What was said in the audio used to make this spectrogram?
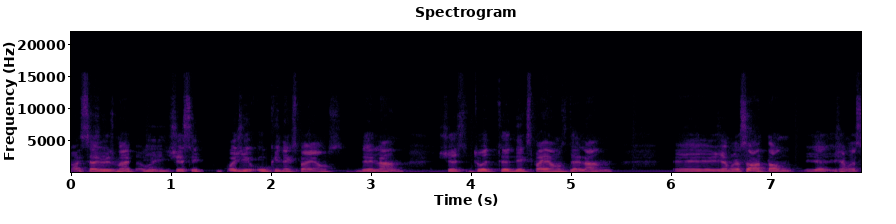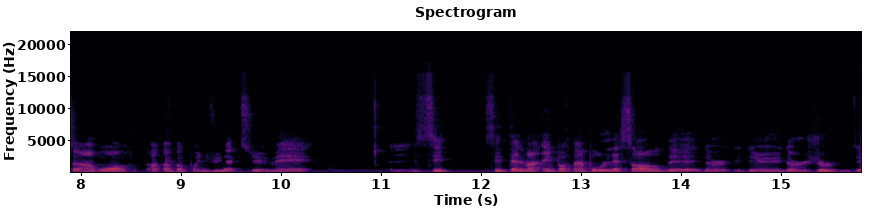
Ouais, Sérieusement, ben oui. je sais, moi j'ai aucune expérience de LAN. Je- toi, tu as de l'expérience de LAN. Euh, j'aimerais ça entendre, j'aimerais ça en voir, entendre ton point de vue là-dessus, mais c'est c'est tellement important pour l'essor de- d'un de- d'un jeu, de,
